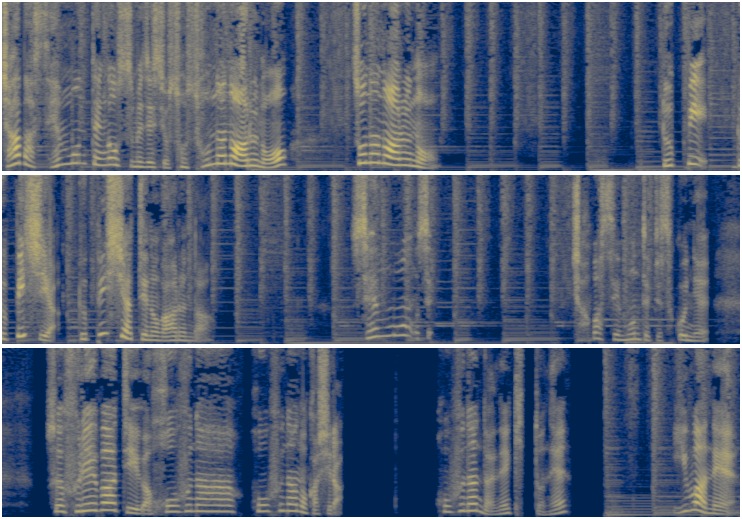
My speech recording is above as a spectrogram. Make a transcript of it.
茶葉専門店がおすすめですよ。そ、そんなのあるの？そんなのあるの？ルピ、ルピシア。ルピシアっていうのがあるんだ。専門、せ、茶葉専門店ってすごいね。それはフレーバーティーが豊富な、豊富なのかしら？豊富なんだね、きっとね。いいわね。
